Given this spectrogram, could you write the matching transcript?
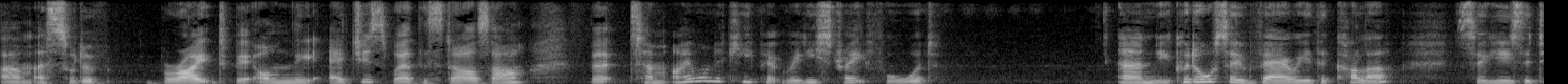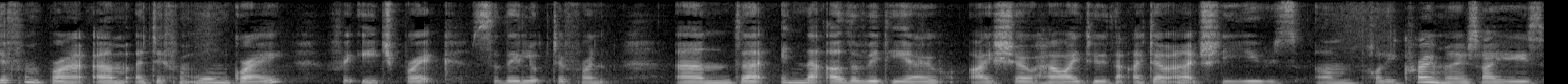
um, a sort of bright bit on the edges where the stars are. But um, I want to keep it really straightforward and you could also vary the colour so use a different brown um, a different warm grey for each brick so they look different and uh, in that other video I show how I do that. I don't actually use um, polychromos, I use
